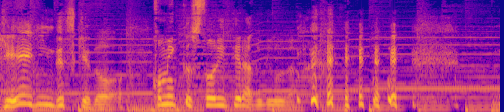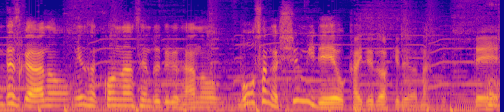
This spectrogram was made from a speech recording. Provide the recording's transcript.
芸人ですけど、コミックストーリーテラーってくるから。ですから、あの、皆さん混乱せんといてください。あの、坊さんが趣味で絵を描いてるわけではなくって、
